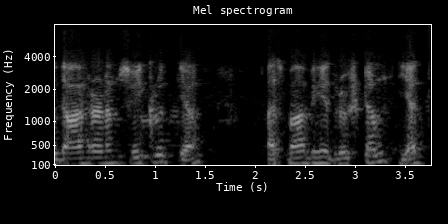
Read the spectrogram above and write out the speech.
उदाहरणं स्वीकृत्य अस्माभिः दृष्टं यत्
